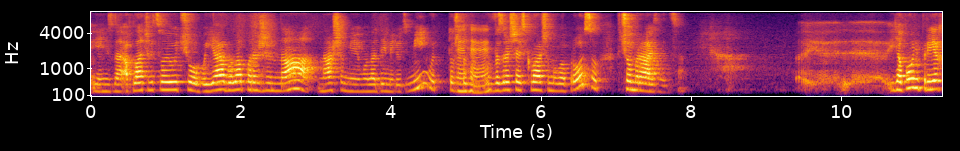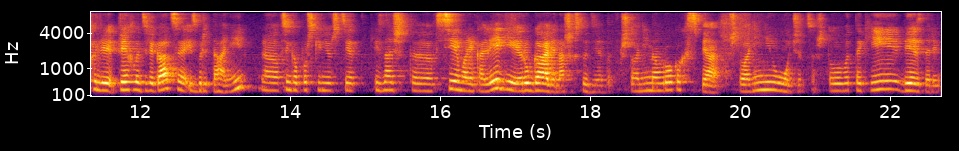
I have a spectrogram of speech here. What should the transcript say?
я не знаю, оплачивать свою учебу. Я была поражена нашими молодыми людьми. Вот то, что, uh-huh. возвращаясь к вашему вопросу, в чем разница? Э, я помню, приехали, приехала делегация из Британии э, в Сингапурский университет. И, значит, все мои коллеги ругали наших студентов, что они на уроках спят, что они не учатся, что вот такие бездари.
